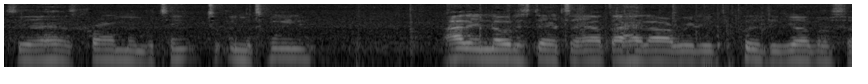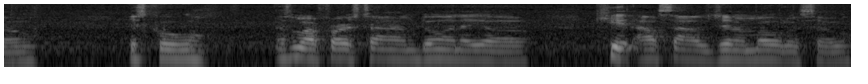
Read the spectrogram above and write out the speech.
see that has chrome in between, in between it. I didn't notice that until after I had already put it together, so it's cool. That's my first time doing a uh, kit outside of General Motors, so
